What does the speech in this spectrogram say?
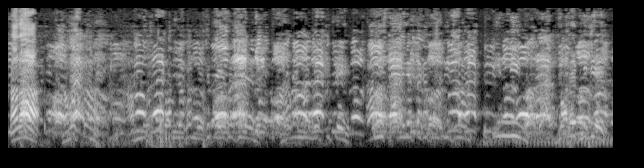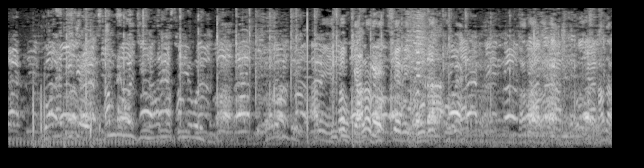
দাদা সামনে বলছি বলেছি আরে এসব কেন গোটা দাদা দাদা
